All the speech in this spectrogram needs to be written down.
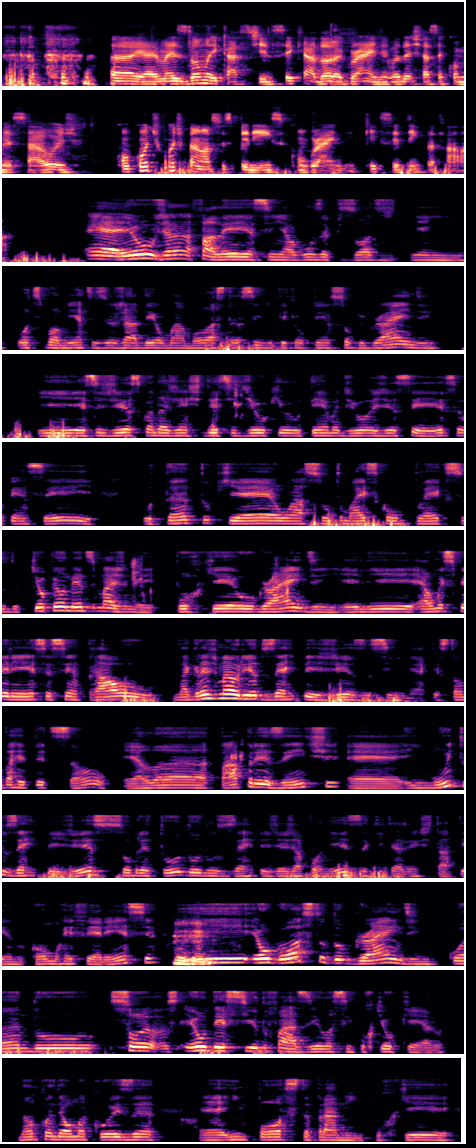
ai, ai, mas vamos aí, Castilho, você que adora grind, eu vou deixar você começar hoje. Conte, conte pra nossa experiência com grind, o que, que você tem para falar? É, eu já falei assim em alguns episódios em outros momentos eu já dei uma amostra assim do que, que eu penso sobre grinding. E esses dias quando a gente decidiu que o tema de hoje ia ser esse, eu pensei o tanto que é um assunto mais complexo do que eu pelo menos imaginei. Porque o grinding ele é uma experiência central na grande maioria dos RPGs assim né? A questão da repetição ela tá presente é, em muitos RPGs sobretudo nos RPGs japoneses aqui que a gente está tendo como referência. Uhum. e eu gosto do grinding quando sou, eu decido fazê-lo assim porque eu quero não quando é uma coisa é, imposta para mim, porque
